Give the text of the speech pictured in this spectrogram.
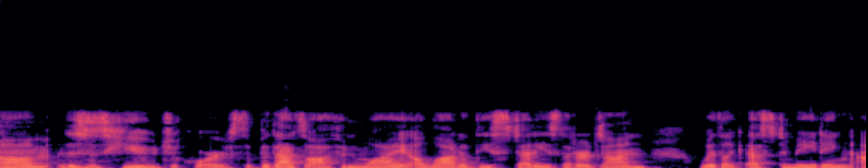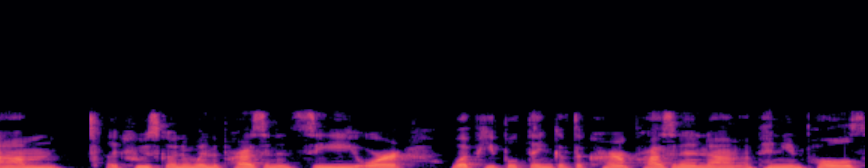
Um, this is huge, of course, but that's often why a lot of these studies that are done with like estimating um, like who's going to win the presidency or what people think of the current president um, opinion polls,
